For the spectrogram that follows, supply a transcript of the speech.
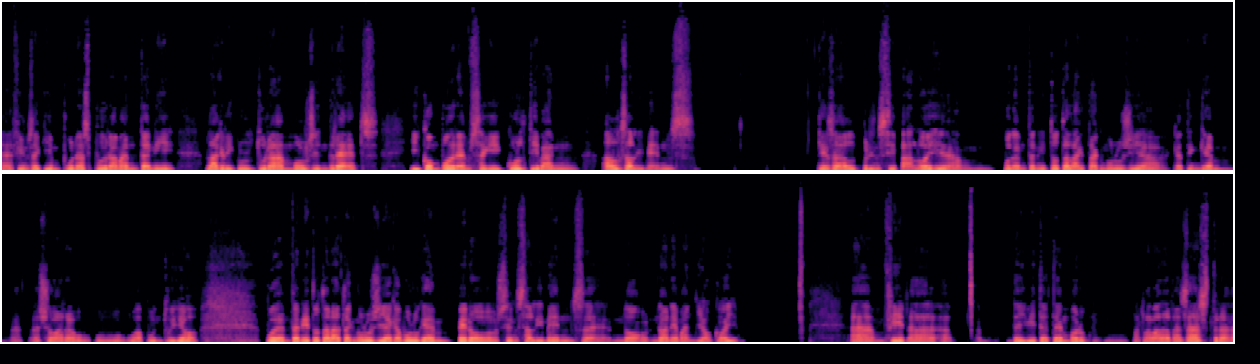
eh, fins a quin punt es podrà mantenir l'agricultura en molts indrets i com podrem seguir cultivant els aliments, que és el principal, oi? Eh, podem tenir tota la tecnologia que tinguem, això ara ho, ho, ho apunto jo, podem tenir tota la tecnologia que vulguem, però sense aliments eh, no, no anem enlloc, oi? En fi, eh, David Attenborough parlava de desastre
